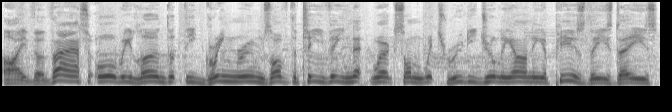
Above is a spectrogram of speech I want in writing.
Either that, or we learn that the green rooms of the TV networks on which Rudy Giuliani appears these days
